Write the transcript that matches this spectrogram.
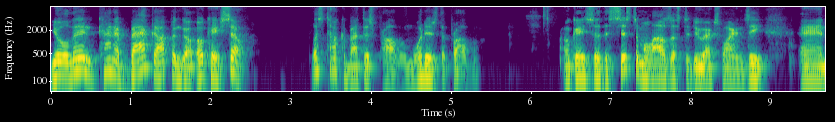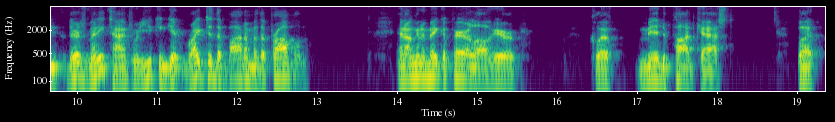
you'll then kind of back up and go, okay, so let's talk about this problem. What is the problem? Okay, so the system allows us to do X, Y, and Z. And there's many times where you can get right to the bottom of the problem. And I'm going to make a parallel here Cliff, mid podcast, but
